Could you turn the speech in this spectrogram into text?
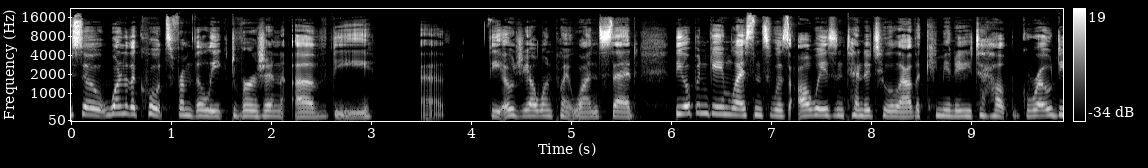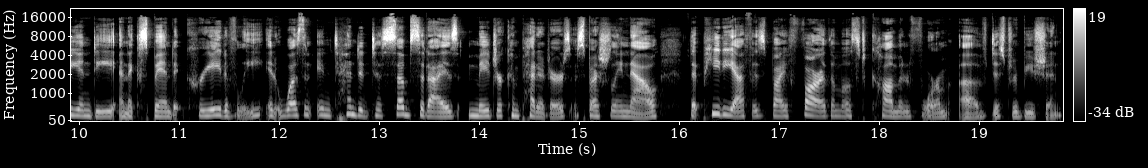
so one of the quotes from the leaked version of the the OGL 1.1 said, "The open game license was always intended to allow the community to help grow D&D and expand it creatively. It wasn't intended to subsidize major competitors, especially now that PDF is by far the most common form of distribution."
